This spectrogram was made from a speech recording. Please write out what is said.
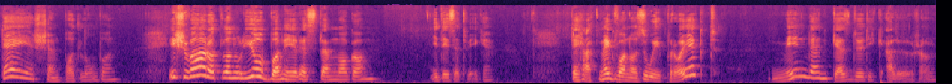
teljesen padlón van. és váratlanul jobban éreztem magam. Idézet vége. Tehát megvan az új projekt, minden kezdődik előről.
